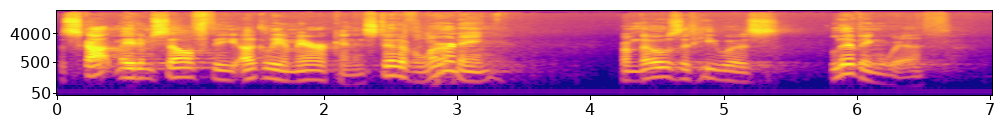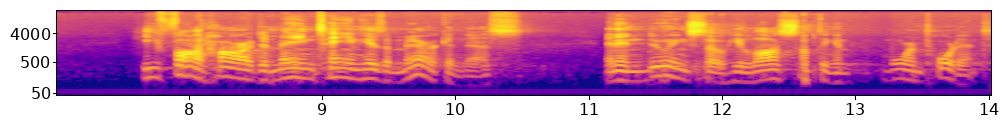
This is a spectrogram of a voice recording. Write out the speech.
But Scott made himself the ugly American. Instead of learning from those that he was living with, he fought hard to maintain his Americanness. And in doing so, he lost something more important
